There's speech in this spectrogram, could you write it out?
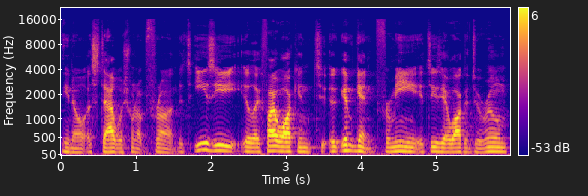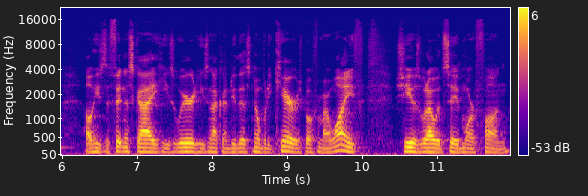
you know establish one up front. It's easy. Like if I walk into again for me, it's easy. I walk into a room. Oh, he's the fitness guy. He's weird. He's not going to do this. Nobody cares. But for my wife, she is what I would say more fun,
